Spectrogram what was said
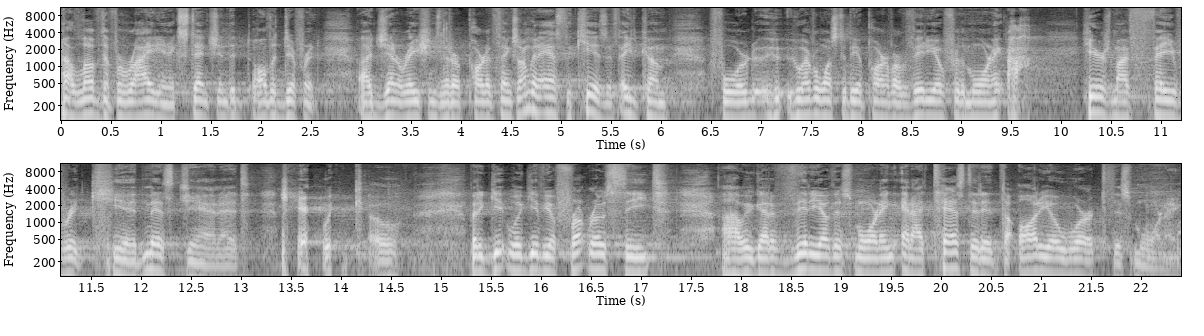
I love the variety and extension, that all the different uh, generations that are part of things. So I'm going to ask the kids if they'd come forward, whoever wants to be a part of our video for the morning. Ah, here's my favorite kid, Miss Janet. There we go. But get, we'll give you a front row seat. Uh, we've got a video this morning, and I tested it. The audio worked this morning.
